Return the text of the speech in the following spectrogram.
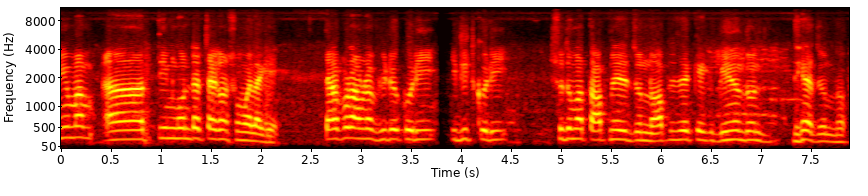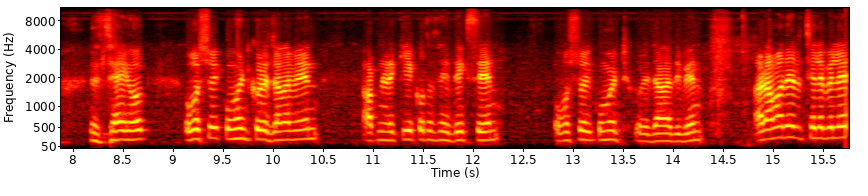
মিনিমাম তিন ঘণ্টা, চার ঘণ্টা সময় লাগে। তারপর আমরা ভিডিও করি এডিট করি। শুধুমাত্র আপনাদের জন্য, আপনাদেরকে বিনোদন দেওয়ার জন্য। যাই হোক, অবশ্যই কমেন্ট করে জানাবেন। আপনারা কে কোথা থেকে দেখছেন, অবশ্যই কমেন্ট করে জানা দিবেন। আর আমাদের ছেলেপেলে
